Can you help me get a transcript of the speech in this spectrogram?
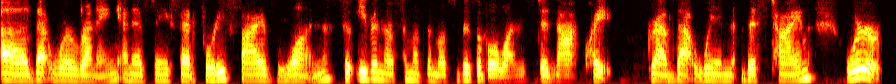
uh, that were running and as denise said 45 won so even though some of the most visible ones did not quite grab that win this time we're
